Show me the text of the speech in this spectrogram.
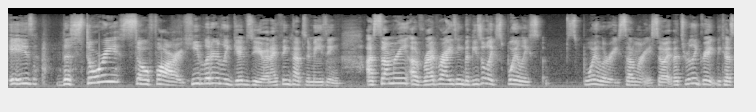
is the story so far. He literally gives you, and I think that's amazing, a summary of Red Rising, but these are like spoilery, spoilery summaries. So that's really great because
